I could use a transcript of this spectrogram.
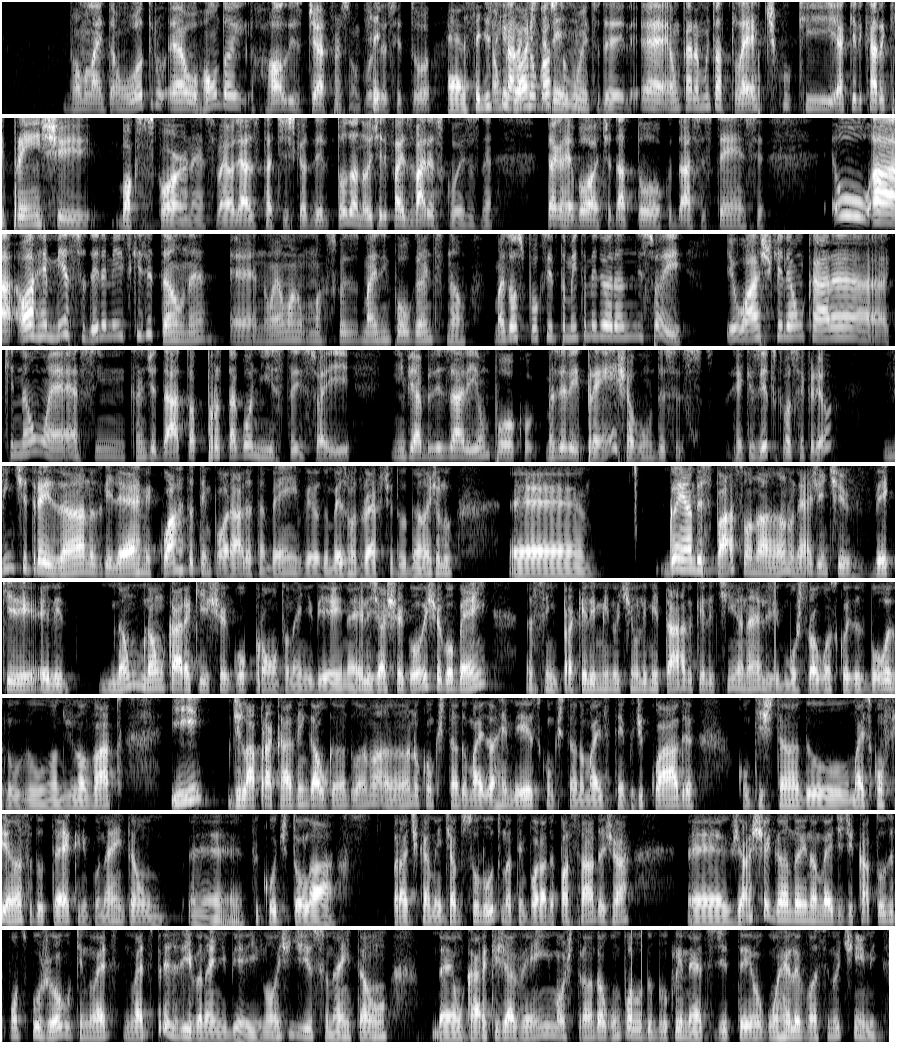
Vamos lá então, o outro é o Honda Hollis Jefferson, que cê, você citou. É, você disse é um que cara gosta que eu gosto dele. muito dele. É, é um cara muito atlético, que é aquele cara que preenche box score, né? Você vai olhar as estatísticas dele, toda noite ele faz várias coisas, né? Pega rebote, dá toco, dá assistência. O, a, o arremesso dele é meio esquisitão, né? É, não é uma, umas coisas mais empolgantes, não. Mas aos poucos ele também está melhorando nisso aí. Eu acho que ele é um cara que não é, assim, candidato a protagonista. Isso aí inviabilizaria um pouco. Mas ele preenche algum desses requisitos que você criou? 23 anos, Guilherme, quarta temporada também, veio do mesmo draft do D'Angelo. É... Ganhando espaço ano a ano, né? A gente vê que ele não, não um cara que chegou pronto na NBA, né? Ele já chegou e chegou bem, assim, para aquele minutinho limitado que ele tinha, né? Ele mostrou algumas coisas boas no, no ano de novato. E de lá para cá vem galgando ano a ano, conquistando mais arremesso, conquistando mais tempo de quadra, conquistando mais confiança do técnico, né? Então é, ficou titular praticamente absoluto na temporada passada já. É, já chegando aí na média de 14 pontos por jogo, que não é, não é desprezível na NBA, longe disso, né? Então, é um cara que já vem mostrando algum ponto do Brooklyn Nets de ter alguma relevância no time.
